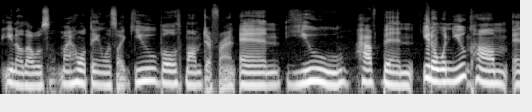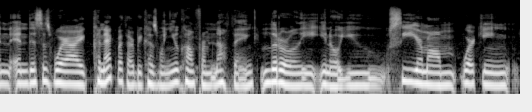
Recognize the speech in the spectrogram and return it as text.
you know, that was my whole thing was like you both mom different and you have been, you know, when you come and and this is where I connect with her because when you come from nothing, literally, you know, you see your mom working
